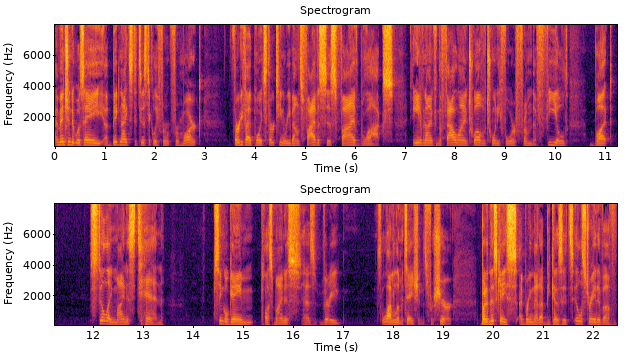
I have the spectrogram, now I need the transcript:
I mentioned it was a, a big night statistically for, for Marc. 35 points, 13 rebounds, 5 assists, 5 blocks, 8 of 9 from the foul line, 12 of 24 from the field, but still a minus 10. Single game plus minus has very, it's a lot of limitations for sure. But in this case, I bring that up because it's illustrative of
